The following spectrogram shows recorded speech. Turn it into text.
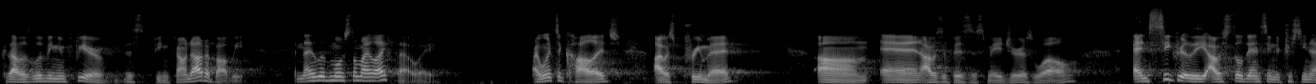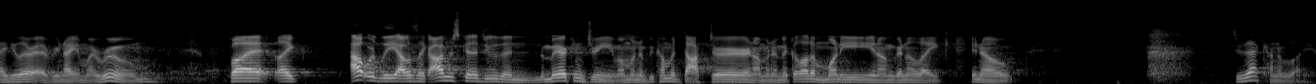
because I was living in fear of this being found out about me. And I lived most of my life that way. I went to college. I was pre med, um, and I was a business major as well. And secretly, I was still dancing to Christina Aguilera every night in my room. But, like, outwardly, I was like, I'm just gonna do the American dream. I'm gonna become a doctor, and I'm gonna make a lot of money, and I'm gonna, like, you know, do that kind of life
